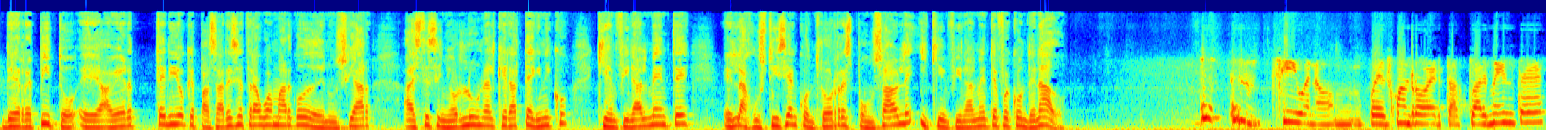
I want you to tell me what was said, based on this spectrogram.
de repito, eh, haber tenido que pasar ese trago amargo de denunciar a este señor Luna, el que era técnico, quien finalmente eh, la justicia encontró responsable y quien finalmente fue condenado? Sí, bueno, pues Juan Roberto, actualmente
